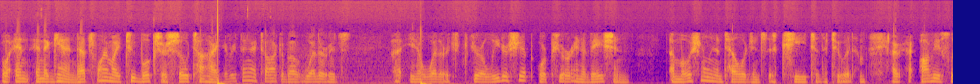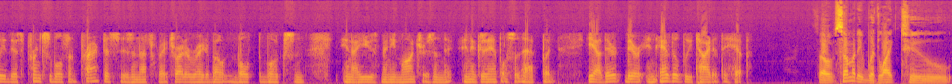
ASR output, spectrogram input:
Well, and, and again, that's why my two books are so tied. Everything I talk about, whether it's, uh, you know, whether it's pure leadership or pure innovation, emotional intelligence is key to the two of them. I, obviously, there's principles and practices, and that's what I try to write about in both the books, and, and I use many mantras and, and examples of that. But yeah, they're they're inevitably tied at the hip. So, somebody would like to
